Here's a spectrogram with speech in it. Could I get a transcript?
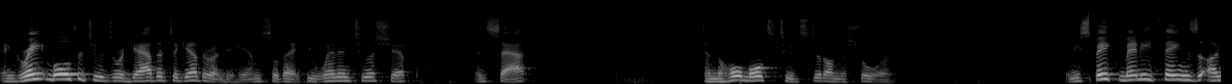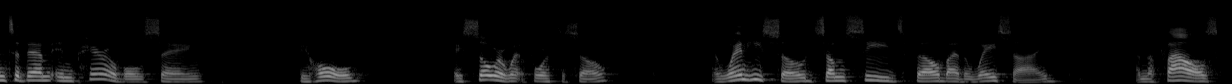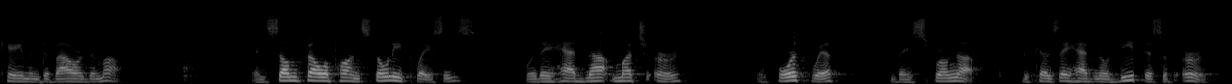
And great multitudes were gathered together unto him, so that he went into a ship and sat, and the whole multitude stood on the shore. And he spake many things unto them in parables, saying, Behold, a sower went forth to sow. And when he sowed, some seeds fell by the wayside, and the fowls came and devoured them up. And some fell upon stony places where they had not much earth, and forthwith they sprung up, because they had no deepness of earth.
